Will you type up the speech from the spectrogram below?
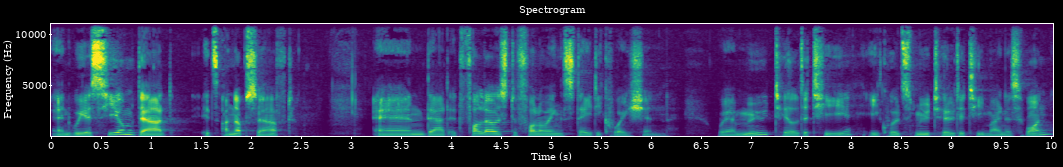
And we assume that it's unobserved and that it follows the following state equation, where mu tilde t equals mu tilde t minus 1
